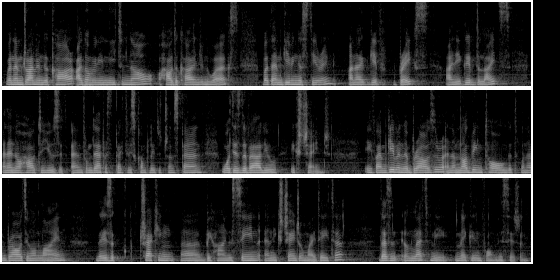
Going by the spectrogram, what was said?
When I'm driving a car, I don't really need to know how the car engine works, but I'm giving a steering and I give brakes, and I give the lights, and I know how to use it. And from that perspective, it's completely transparent. What is the value exchange? if I'm given a browser and I'm not being told that when I'm browsing online, there is a tracking uh, behind the scene and exchange of my data, doesn't let me make an informed decision.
